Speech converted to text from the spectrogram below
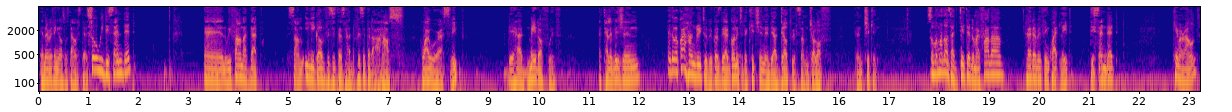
and everything else was downstairs. So we descended and we found out that some illegal visitors had visited our house while we were asleep. They had made off with a television, and they were quite hungry too because they had gone into the kitchen and they had dealt with some jollof and chicken. So my mother was agitated, and my father heard everything quite late, descended, came around,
